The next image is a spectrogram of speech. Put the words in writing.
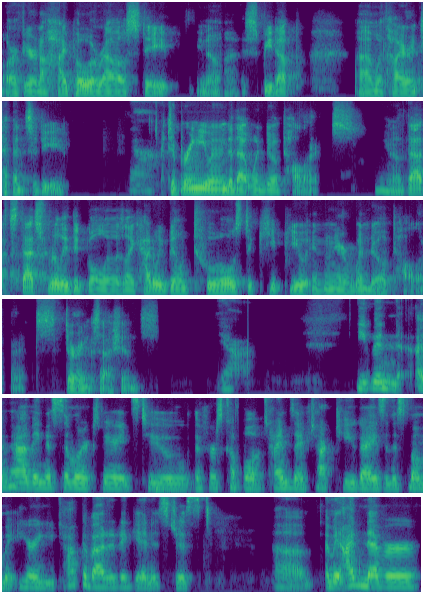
Or if you're in a hypo aroused state, you know, speed up um, with higher intensity yeah. to bring you into that window of tolerance. You know, that's that's really the goal is like how do we build tools to keep you in your window of tolerance during sessions? Yeah. Even I'm having a similar experience to the first couple of times I've talked to you guys in this moment, hearing you talk about it again, it's just um, I mean, I've never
